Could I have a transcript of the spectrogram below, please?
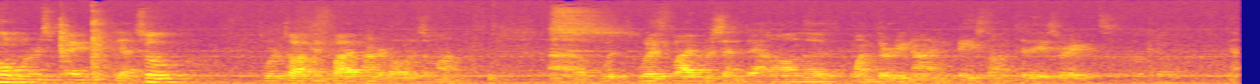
homeowners pay. yeah. So, We're talking five hundred dollars a month, uh, with, with five percent down on the one thirty-nine based on today's rates. Yeah.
